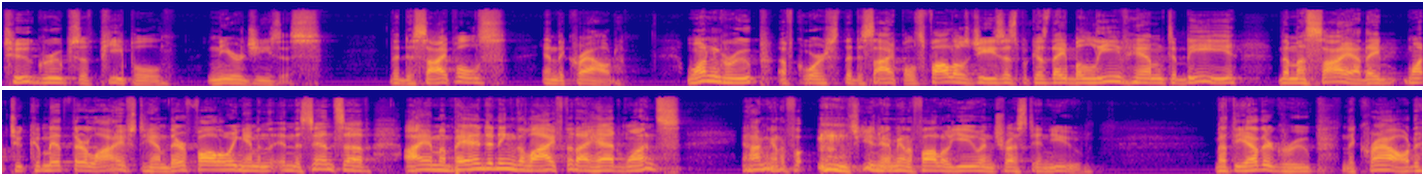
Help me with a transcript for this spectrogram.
two groups of people near Jesus the disciples and the crowd. One group, of course, the disciples, follows Jesus because they believe him to be the Messiah. They want to commit their lives to him. They're following him in, the sense of, I am abandoning the life that I had once, and I'm going to, excuse me, I'm going to follow you and trust in you. But the other group, the crowd,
